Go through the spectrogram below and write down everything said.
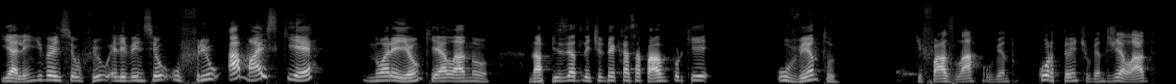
E além de vencer o frio, ele venceu o frio a mais que é no Areião, que é lá no, na pista de atletismo de Caçapava, porque o vento que faz lá, o vento cortante, o vento gelado,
